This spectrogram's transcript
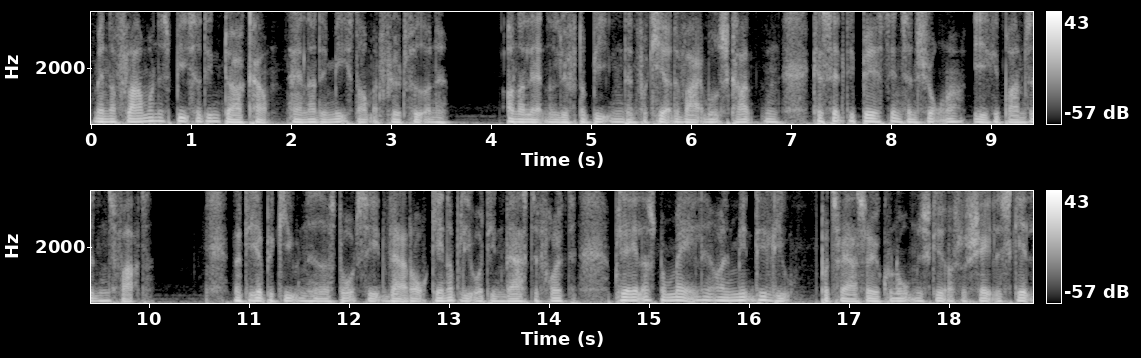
men når flammerne spiser din dørkam, handler det mest om at flytte fødderne. Og når landet løfter bilen den forkerte vej mod skrænten, kan selv de bedste intentioner ikke bremse dens fart. Når de her begivenheder stort set hvert år genoplever din værste frygt, bliver ellers normale og almindelige liv på tværs af økonomiske og sociale skæld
